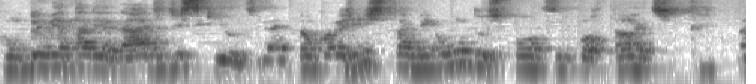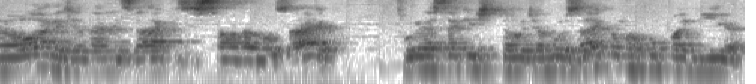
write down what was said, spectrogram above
complementariedade de skills. Né? Então, quando a gente também, um dos pontos importantes na hora de analisar a aquisição da Mosaico foi essa questão de a Mosaico é uma companhia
